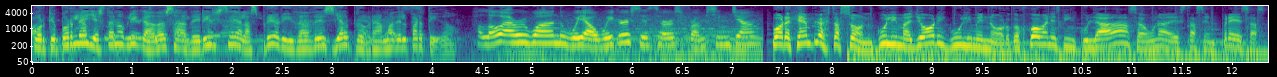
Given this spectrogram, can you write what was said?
porque por ley están obligadas a adherirse a las prioridades y al programa del partido. Por ejemplo, estas son Guli Mayor y Guli Menor, dos jóvenes vinculadas a una de estas empresas.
